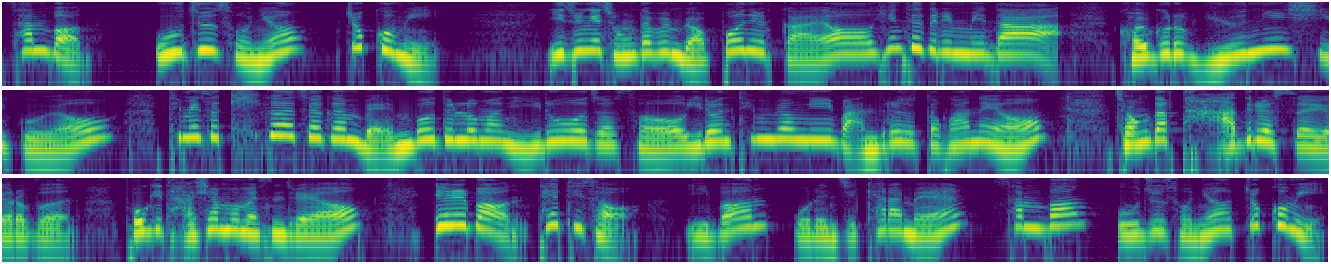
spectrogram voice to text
3번, 우주소녀 쪼꼬미. 이 중에 정답은 몇 번일까요? 힌트 드립니다. 걸그룹 유닛이고요. 팀에서 키가 작은 멤버들로만 이루어져서 이런 팀명이 만들어졌다고 하네요. 정답 다 드렸어요, 여러분. 보기 다시 한번 말씀드려요. 1번 테티서, 2번 오렌지 캐러멜, 3번 우주소녀 쪼꼬미.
